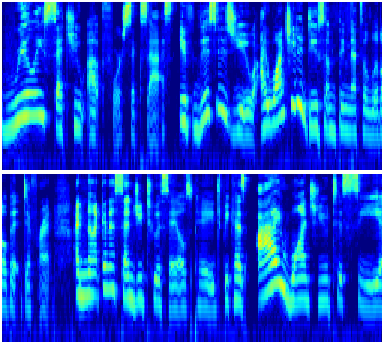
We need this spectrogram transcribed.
really set you up for success. If this is you, I want you to do something that's a little bit different. I'm not going to send you to a sales page because I want you to see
